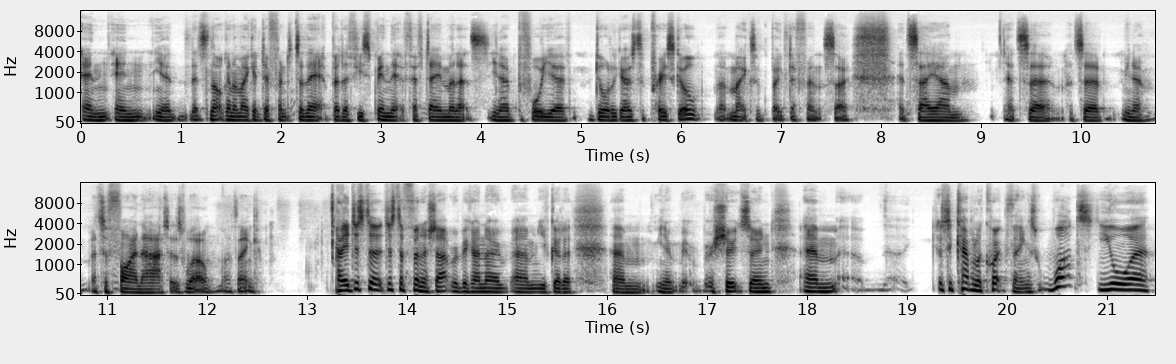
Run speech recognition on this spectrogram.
and and you know that's not going to make a difference to that. But if you spend that 15 minutes, you know, before your daughter goes to preschool, it makes a big difference. So it's a um it's a it's a you know it's a fine art as well. I think. Hey, just to just to finish up, Rebekah. I know um, you've got a um, you know shoot soon. Um, just a couple of quick things. What's your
